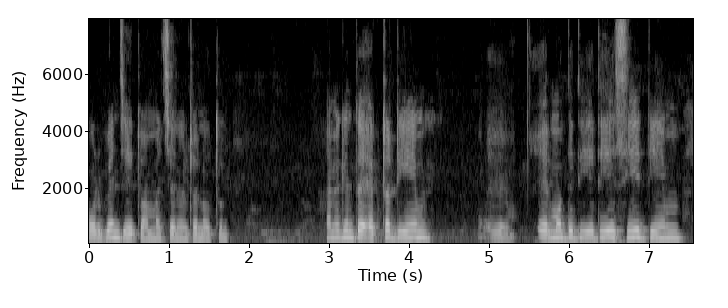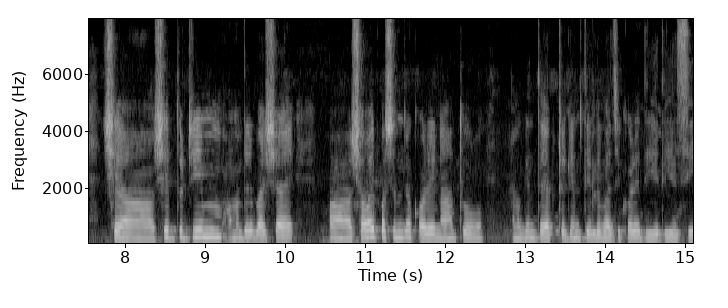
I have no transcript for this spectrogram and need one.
করবেন যেহেতু আমার চ্যানেলটা নতুন। আমি কিন্তু একটা ডিম এর মধ্যে দিয়ে দিয়েছি। ডিম সেদ্ধ ডিম আমাদের বাসায় সবাই পছন্দ করে না। তো আমি কিন্তু একটা ডিম তেলে ভাজি করে দিয়ে দিয়েছি।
